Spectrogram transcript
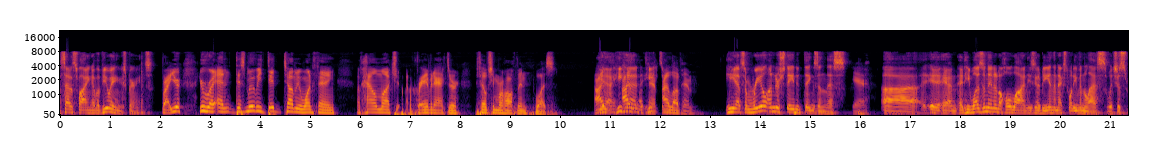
satisfying of a viewing experience. Right, you're you're right. And this movie did tell me one thing of how much great of an actor Philip Seymour Hoffman was. I, Yeah, he I had- love him. had I love him. He had some real understated things in this. Yeah. uh, and and he wasn't in it a whole lot. and He's going to be in the next one even less, which is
